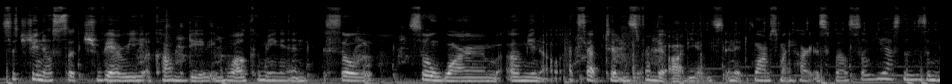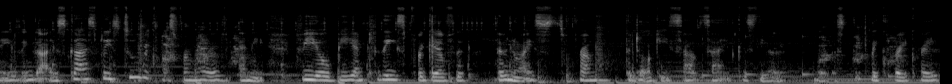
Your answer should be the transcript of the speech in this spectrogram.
such you know such very accommodating welcoming and so so warm um you know acceptance from the audience and it warms my heart as well. So yes this is amazing guys. Guys please do request for more of any vob and please forgive the noise from the doggies outside because they are realistically cray cray.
